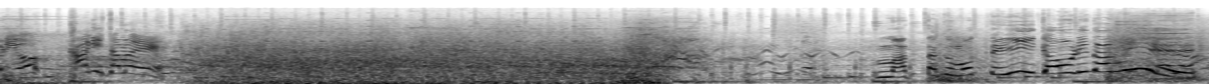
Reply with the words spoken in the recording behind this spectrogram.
香りを嗅ぎたまったくもっていい香りだね。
